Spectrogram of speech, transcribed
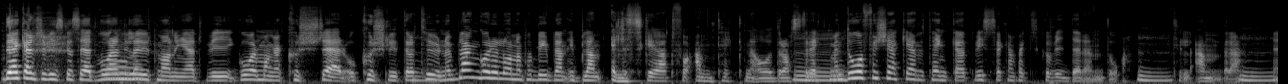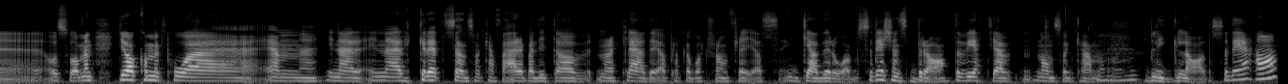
där kanske vi ska säga att vår lilla utmaning är att vi går många kurser och kurslitteratur. Mm. Ibland går det att låna på bibblan, ibland älskar jag att få anteckna och dra streck. Mm. Men då försöker jag ändå tänka att vissa kan faktiskt gå vidare ändå Mm. till andra. Eh, och så. Men jag kommer på eh, en i, när, i närkretsen som kan få ärva lite av några kläder jag plockar bort från Frejas garderob. Så det känns bra. Då vet jag någon som kan bli glad. Så det, ja,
